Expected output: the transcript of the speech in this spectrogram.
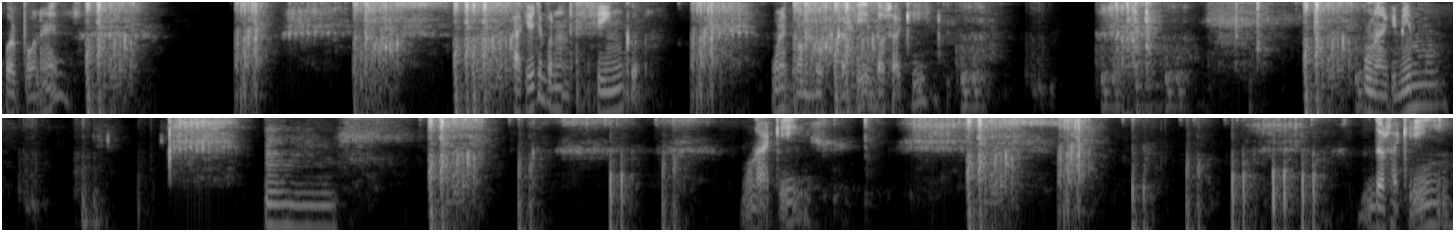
Por poner. Aquí voy a poner 5. Una conduzca aquí, dos aquí. Una aquí mismo. Mm. Una aquí. Dos aquí.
